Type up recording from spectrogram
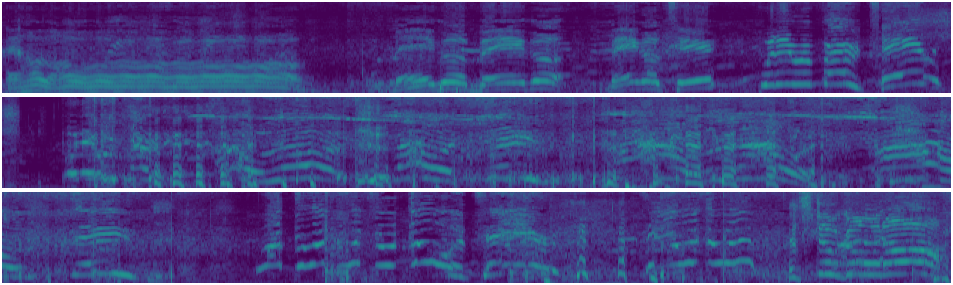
Hey, hold on, hold on, hold on, hold on, hold on, hold on. Bag up, Put it in reverse, Terry. Put it in reverse. Oh, Lord, Lord, Jesus. Oh, Lord. Oh, Jesus. What the, what, what you doing, Terry? Terry, what you It's still going off.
